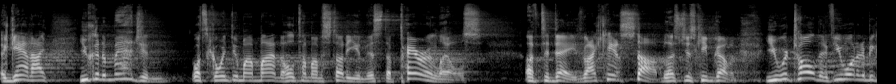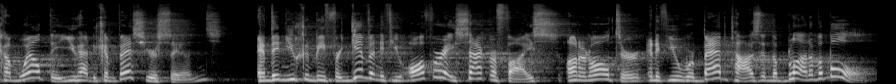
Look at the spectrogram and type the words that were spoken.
again, I you can imagine what's going through my mind the whole time I'm studying this, the parallels of today. I can't stop. Let's just keep going. You were told that if you wanted to become wealthy, you had to confess your sins and then you can be forgiven if you offer a sacrifice on an altar and if you were baptized in the blood of a bull.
